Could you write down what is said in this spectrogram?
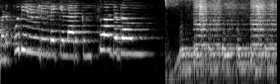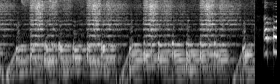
നമ്മുടെ പുതിയൊരു വീഡിയോയിലേക്ക് എല്ലാവർക്കും സ്വാഗതം. അപ്പോൾ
